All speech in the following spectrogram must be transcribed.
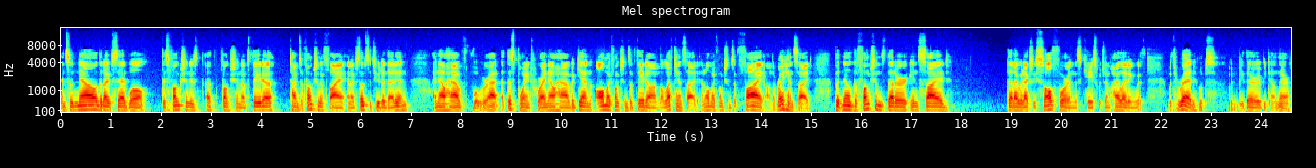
And so now that I've said, well, this function is a function of theta times a function of phi, and I've substituted that in, I now have what we're at at this point, where I now have, again, all my functions of theta on the left-hand side and all my functions of phi on the right-hand side. But now the functions that are inside that I would actually solve for in this case, which I'm highlighting with, with red, whoops, wouldn't be there, it would be down there.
